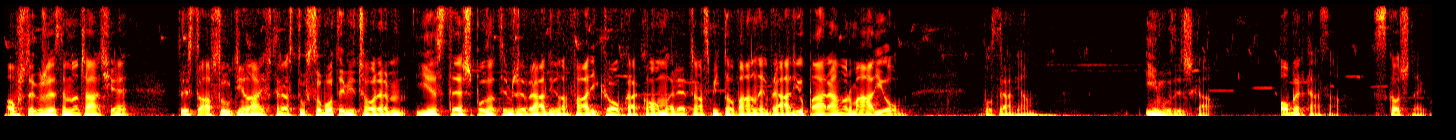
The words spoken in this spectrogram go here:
Oprócz tego, że jestem na czacie, to jest to absolutnie live teraz tu w sobotę wieczorem. Jest też poza tym, że w radionafali.com retransmitowany w Radiu Paranormalium. Pozdrawiam. I muzyczka Obertasa, skocznego.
